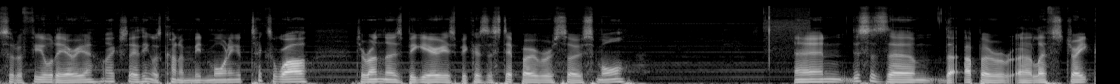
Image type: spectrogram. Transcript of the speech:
sort of field area. Actually, I think it was kind of mid-morning. It takes a while to run those big areas because the step over is so small. And this is um, the upper uh, left strake,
